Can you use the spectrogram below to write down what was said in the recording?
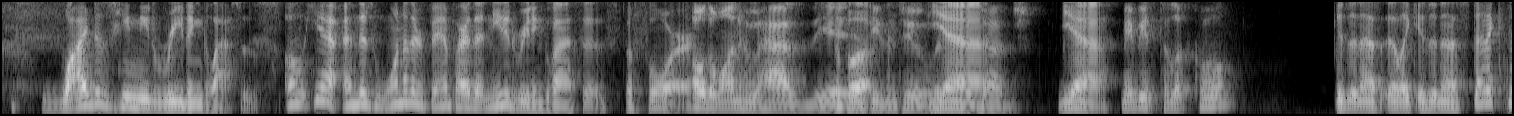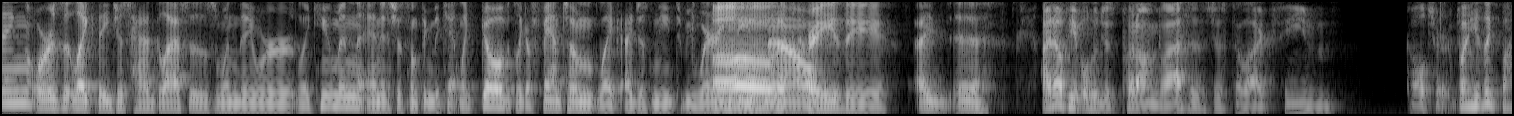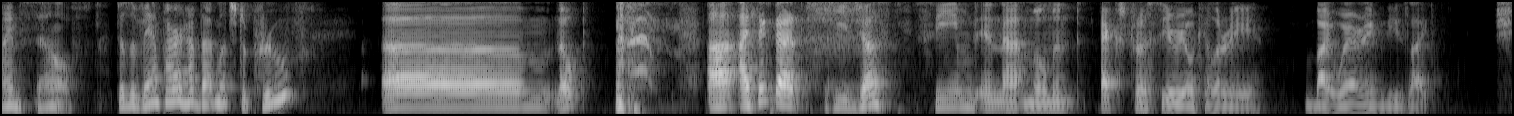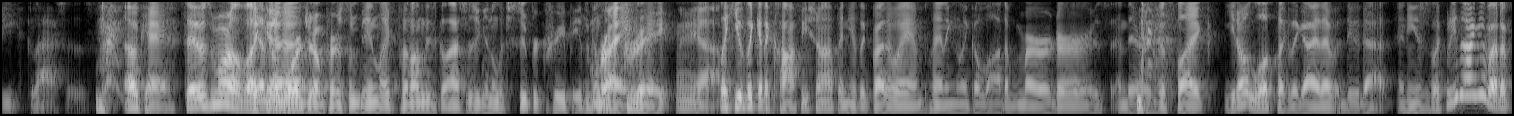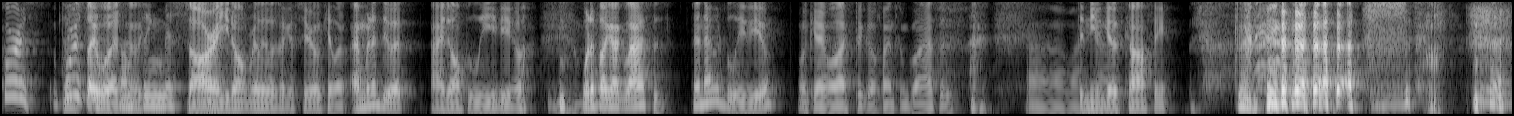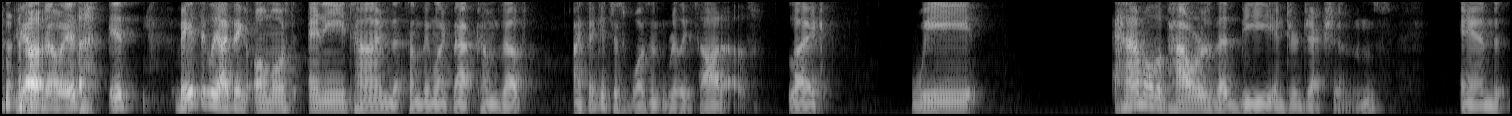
Why does he need reading glasses? Oh, yeah. And there's one other vampire that needed reading glasses before. Oh, the one who has the, The in books. season two. With Yeah. The judge. Yeah. Maybe it's to look cool. Is it as like is it an aesthetic thing or is it like they just had glasses when they were like human and it's just something they can't let go of? It's like a phantom. Like I just need to be wearing Oh, these now. that's crazy. I uh, I know people who just put on glasses just to like seem cultured. But he's like by himself. does a vampire have that much to prove? Um, nope. uh, I think that he just seemed in that moment extra serial killery by wearing these like chic glasses. Okay. So it was more of like you have a, the wardrobe person being like, "Put on these glasses. You're gonna look super creepy. It's gonna Right. look great." yeah. Like he was like at a coffee shop and he was like, by the way, I'm planning like a lot of murders. And they were just like, you don't look like the guy that would do that. And he was just like, what are you talking about? Of course. Of There's course I just would. Something like, missing. Sorry, you don't really look like a serial killer. I'm going to do it. I don't believe you. what if I got glasses? Then I would believe you. Okay, well, I have to go find some glasses. Uh, Didn't even God. get his coffee. yeah, no, it it basically I think almost any time that something like that comes up, I think it just wasn't really thought of. Like we have all the powers that be interjections, and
